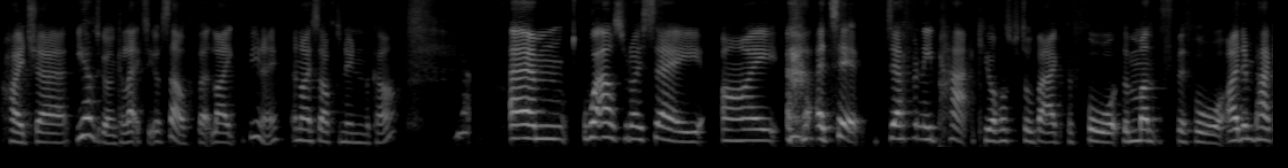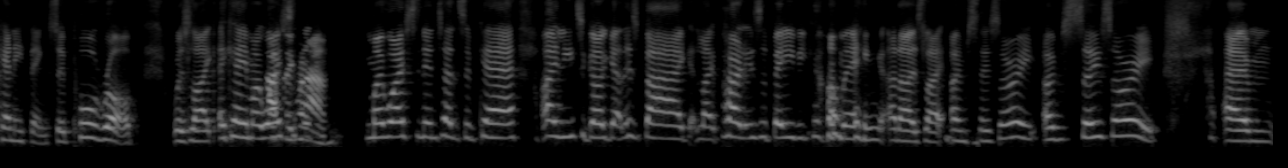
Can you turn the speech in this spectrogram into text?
high chair. You have to go and collect it yourself, but like, you know, a nice afternoon in the car. Yeah. Um, what else would I say? I a tip, definitely pack your hospital bag before the month before. I didn't pack anything. So poor Rob was like, okay, my wife's my wife's in intensive care. I need to go and get this bag. Like, apparently, there's a baby coming. And I was like, I'm so sorry. I'm so sorry. Um,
